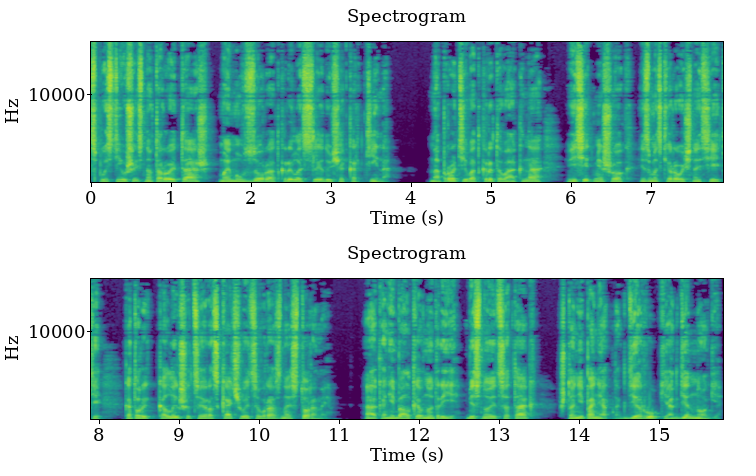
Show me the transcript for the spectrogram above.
Спустившись на второй этаж, моему взору открылась следующая картина – Напротив открытого окна висит мешок из маскировочной сети, который колышется и раскачивается в разные стороны. А каннибалка внутри беснуется так, что непонятно, где руки, а где ноги.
